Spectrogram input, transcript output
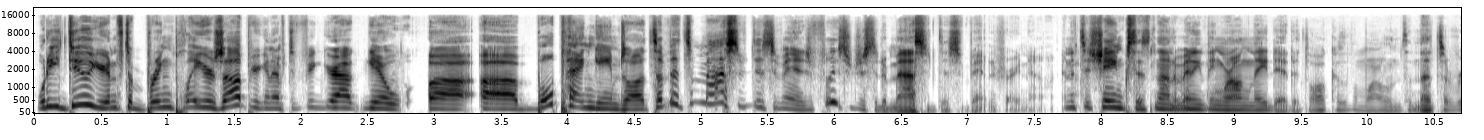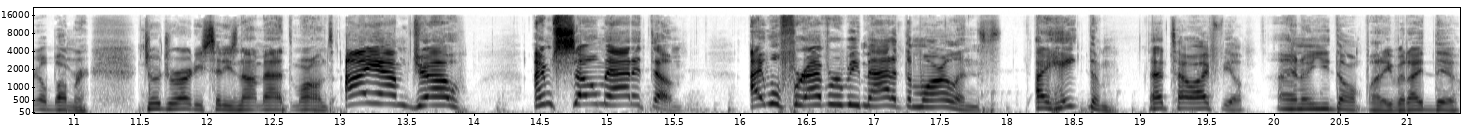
What do you do? You're gonna have to bring players up. You're gonna have to figure out, you know, uh, uh, bullpen games, all that stuff. That's a massive disadvantage. The Phillies are just at a massive disadvantage right now, and it's a shame because it's not of anything wrong they did. It's all because of the Marlins, and that's a real bummer. Joe Girardi said he's not mad at the Marlins. I am, Joe. I'm so mad at them. I will forever be mad at the Marlins. I hate them. That's how I feel. I know you don't, buddy, but I do.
